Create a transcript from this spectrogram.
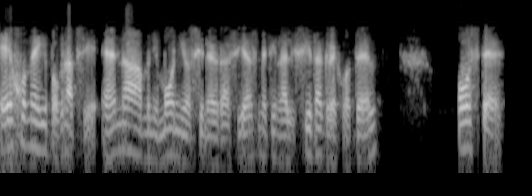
έχουμε υπογράψει ένα μνημόνιο συνεργασίας με την αλυσίδα Grecotel ώστε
